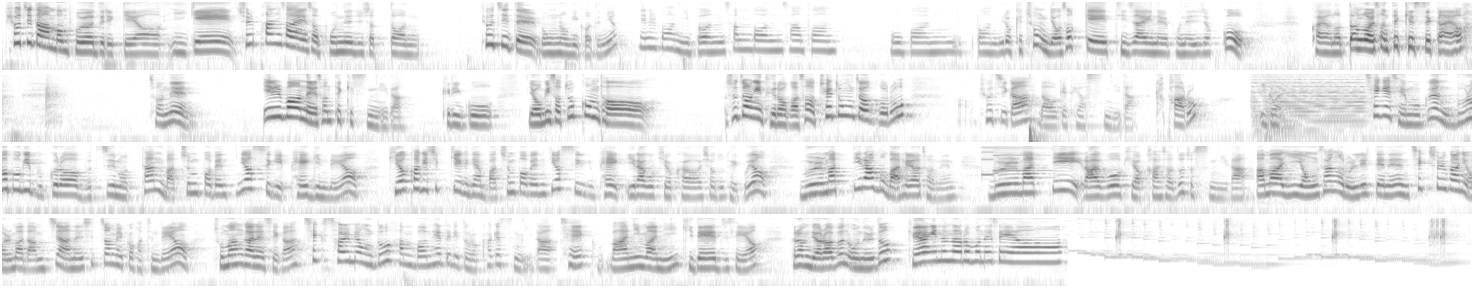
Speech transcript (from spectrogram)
표지도 한번 보여드릴게요. 이게 출판사에서 보내주셨던 표지들 목록이거든요. 1번, 2번, 3번, 4번, 5번, 6번 이렇게 총 6개의 디자인을 보내주셨고 과연 어떤 걸 선택했을까요? 저는 1번을 선택했습니다. 그리고 여기서 조금 더 수정이 들어가서 최종적으로 어, 표지가 나오게 되었습니다. 바로 이거예요. 책의 제목은 물어보기 부끄러워 묻지 못한 맞춤법엔 띄어쓰기 100인데요. 기억하기 쉽게 그냥 맞춤법엔 띄어쓰기 100이라고 기억하셔도 되고요. 물맛띠라고 말해요, 저는. 물맛띠라고 기억하셔도 좋습니다. 아마 이 영상을 올릴 때는 책 출간이 얼마 남지 않은 시점일 것 같은데요. 조만간에 제가 책 설명도 한번 해드리도록 하겠습니다. 책 많이 많이 기대해주세요. 그럼 여러분 오늘도 교양 있는 하루 보내세요.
